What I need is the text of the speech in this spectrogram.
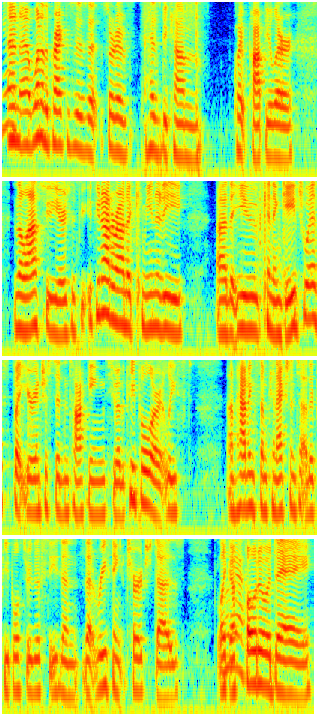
Yeah. And uh, one of the practices that sort of has become quite popular in the last few years, if, you, if you're not around a community uh, that you can engage with, but you're interested in talking to other people or at least um, having some connection to other people through this season, that Rethink Church does like Oh, a photo a day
